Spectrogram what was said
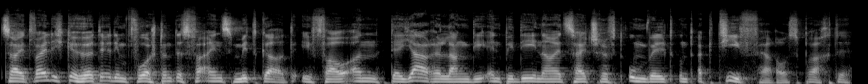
Zeitweilig gehörte er dem Vorstand des Vereins Midgard e.V. an, der jahrelang die NPD-nahe Zeitschrift Umwelt und Aktiv herausbrachte.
